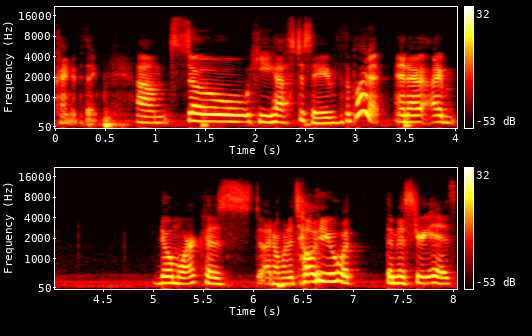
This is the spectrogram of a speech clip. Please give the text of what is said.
kind of thing. Um, so he has to save the planet. And I, I know more because I don't want to tell you what the mystery is.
